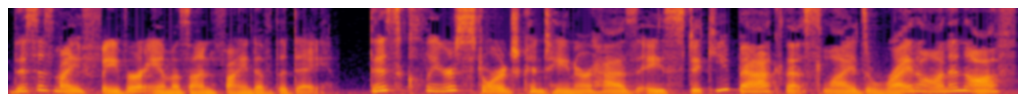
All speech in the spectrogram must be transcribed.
This is my favorite Amazon find of the day. This clear storage container has a sticky back that slides right on and off.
